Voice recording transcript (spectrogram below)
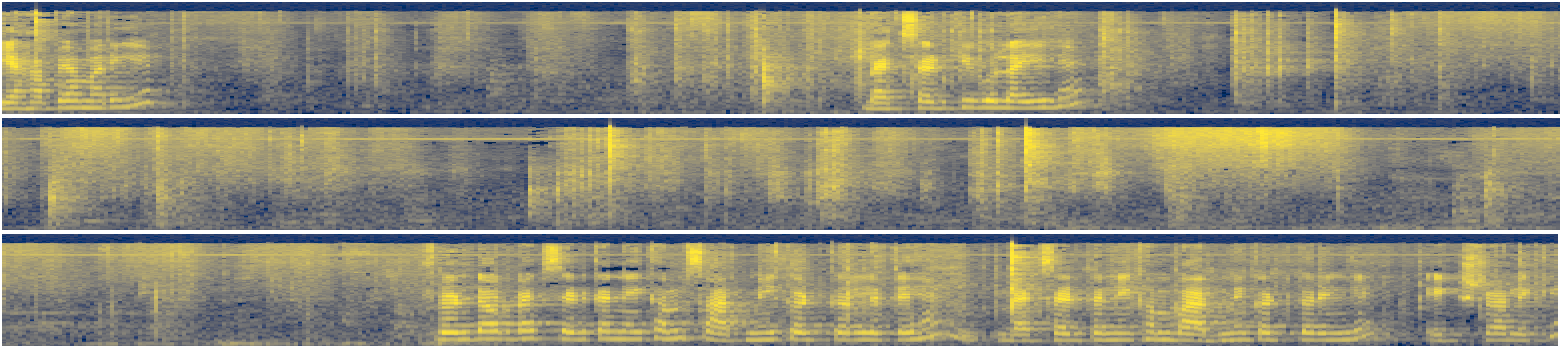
यहाँ पे हमारी ये बैक साइड की गोलाई है। फ्रंट और बैक साइड का नेक हम साथ में ही कट कर लेते हैं। बैक साइड का नेक हम बाद में कट करेंगे एक्स्ट्रा लेके।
